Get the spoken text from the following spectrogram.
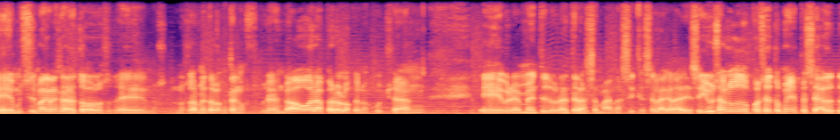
eh, muchísimas gracias a todos, eh, no, solamente a los que están escuchando ahora, pero a los que nos escuchan eh, brevemente durante la semana, así que se le agradece. Y un saludo, por cierto, muy especial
